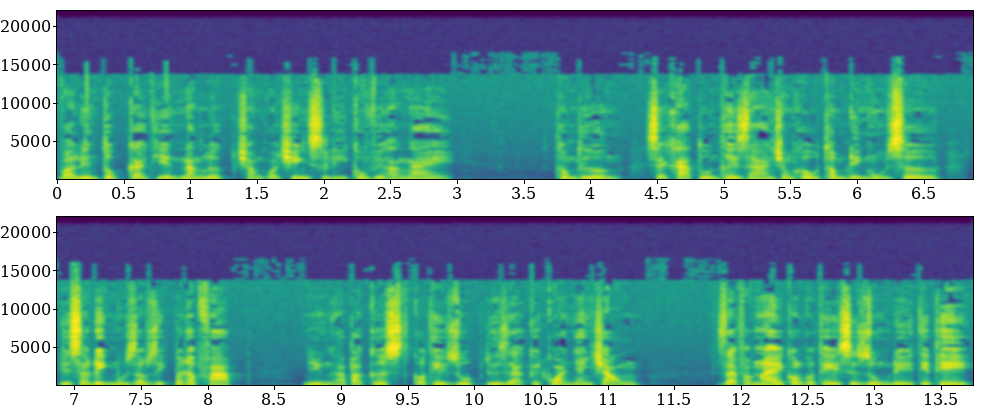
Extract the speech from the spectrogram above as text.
và liên tục cải thiện năng lực trong quá trình xử lý công việc hàng ngày. Thông thường sẽ khá tốn thời gian trong khâu thẩm định hồ sơ để xác định một giao dịch bất hợp pháp, nhưng Apacus có thể giúp đưa ra kết quả nhanh chóng. Giải pháp này còn có thể sử dụng để tiếp thị.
